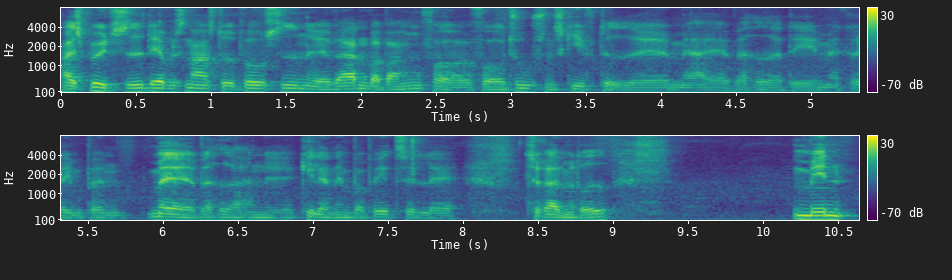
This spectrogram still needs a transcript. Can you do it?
ej, spøg til side, det har vel snart stået på, siden øh, verden var bange for, for årtusindskiftet øh, med, øh, hvad hedder det, med, Karim, med hvad hedder han, øh, Kylian Mbappé til, øh, til Real Madrid. Men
